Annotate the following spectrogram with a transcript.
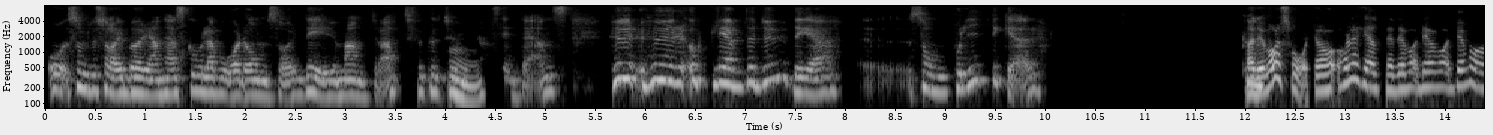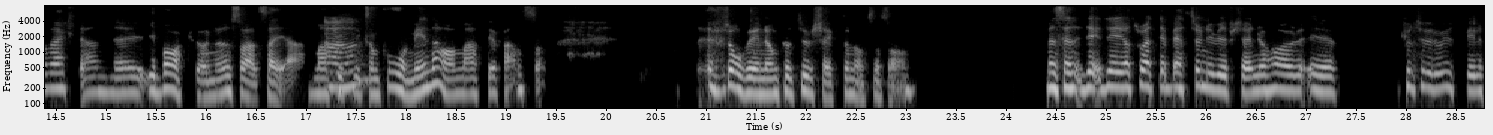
Och som du sa i början här, skola, vård och omsorg, det är ju mantrat för kulturen mm. inte ens. Hur, hur upplevde du det eh, som politiker? Ja, det var svårt, jag håller helt med. Det var, det var, det var verkligen eh, i bakgrunden så att säga. Man fick liksom påminna om att det fanns så. frågor inom kultursektorn också. Så. Men sen, det, det, jag tror att det är bättre nu i och för sig. Nu har eh, kultur och utbildning,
